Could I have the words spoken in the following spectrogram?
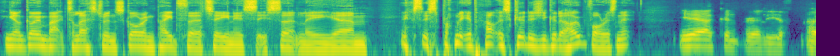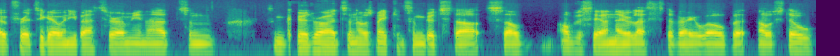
you know, going back to Leicester and scoring paid thirteen is is certainly um, it's, it's probably about as good as you could have hoped for, isn't it? Yeah, I couldn't really hope for it to go any better. I mean, I had some some good rides and I was making some good starts. So obviously, I know Leicester very well, but I was still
